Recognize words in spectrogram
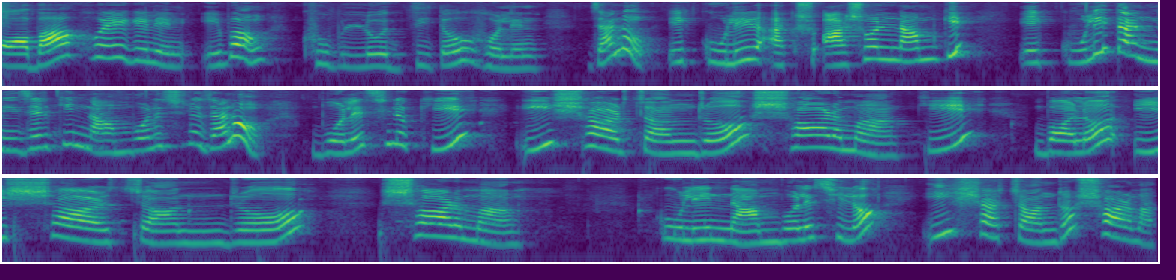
অবাক হয়ে গেলেন এবং খুব লজ্জিতও হলেন। জানো এই কুলির আস- আসল নাম কি? এই কুলি তার নিজের কি নাম বলেছিল জানো? বলেছিল কি? ঈশ্বরচন্দ্র শর্মা। কি? বলো ঈশ্বরচন্দ্র শর্মা। কুলির নাম বলেছিল ঈশ্বরচন্দ্র শর্মা।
